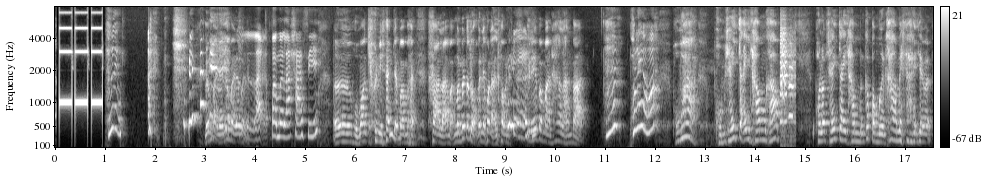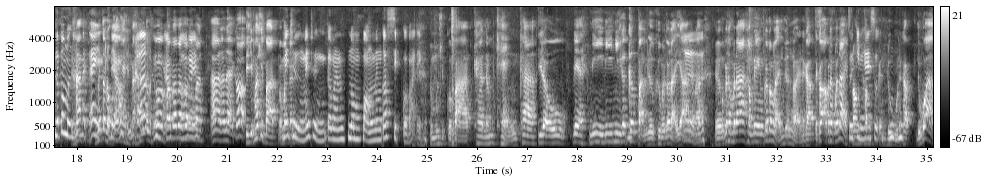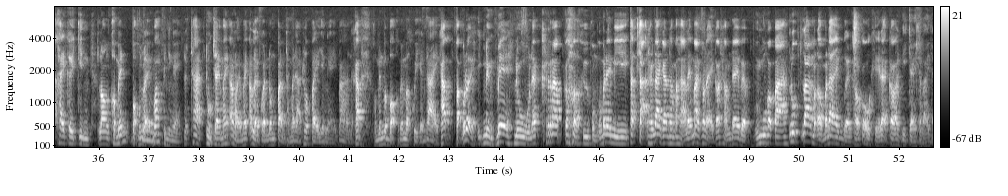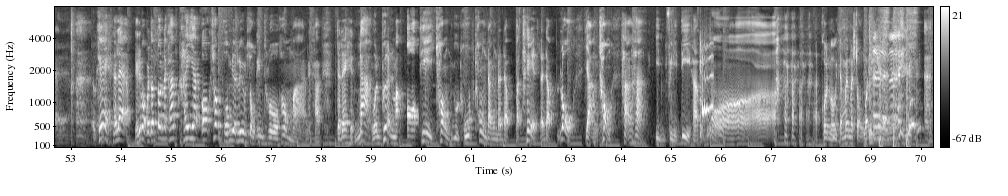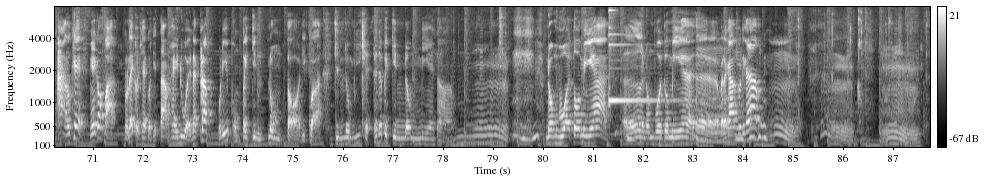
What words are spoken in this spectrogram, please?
เฮ้ยเริ่มใหม่เลยเริ่มใหม่เริ่มใหม่ละประเมินราคาสิเออผมว่าแก้วนี้น่าจะประมาณ5ล้านบาทมันไม่ตลกกันเนี่ยเพราะหลายรอบเนี่ยแก้วนี้ประมาณ5ล้านบาท เพราะอะไรเหรอ เพราะว่าผมใช้ใจทำครับ พอเราใช้ใจทำมันก็ประเมินค่าไม่ได้ใช่ไหมแล้วประเมินเห็นไหมค่าไม่ได้ไม่ตลกเดี๋ยวไงเห็นไหมเออเออไปไปไปไปโอเคไปอ่านั่นแหละก็สี่สิบห้าสิบบาทประมาณไม่นั้นถึงไม่ถึงแต่มันนมป๋องหนึงก็สิบกว่าบาทเองน้ำมันสิบกว่าบาท ค่าน้ำแข็งค่าที่เราเนี่ยนี่นี่นี่ก็เครื่องปั่นคือคือมันก็หลายอย่างนะเออมันก็ธรรมดาทำเองมันก็ต้องหลายเรื่องหน่อยนะครับแต่ก็เอาไปทำมาได้ซื้อลองกินง่ายสุดทำกันดูนะครับหรือว่าใครเคยกินลองคอมเมนต์บอกผมหน่อยว่าเป็นยังไงรสชาติถูกใจไหมอร่อยไหมอร่อยกว่านมปั่นธรรมดาทั่วไปยังไงบ้างนะครับคอมเมนต์มาบอกคอมเมนต์มาคุยกันได้ครับฝากไว้เลยอีกหนึ่งเมนูนะครับก็คือผมก็ไม่ได้มีทักษะทางด้านการทำอาหารอะไรมากเท่าไหร่ก็ทำได้แบบงูปลาปลารูปร่างมันออกมาได้เหมือนเขาก็โอเคแหละก็ดีใจสบายใจแล้วอ่าโอเคนั่นแหละอย่างที่บอกไปตอนต้นนะครับใครอยากออกช่องผมอย่าลืมส่งอินโทรเข้ามานะครับจะได้เห็นหน้าของเพื่อนๆมาออกที่ช่อง YouTube ช่องดังระดับประเทศระดับโลกอย่างช่อง55 อินฟินิตี้ครับคนบอกจะไม่มาส่งว่าอีกอ่าโอเคงั้นก็ฝากกดไลค์กดแชร์กดติดตามให้ด้วยนะครับ วันนี้ผมไปกินนมต่อดีกว่า กินนมนี้เสร็จแล้วได้ไปกินนมเมียต่อนมวัวตัวเมีย เออ นมวัวตัวเมีย เออไปแล้วครับสวัสดีครับ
